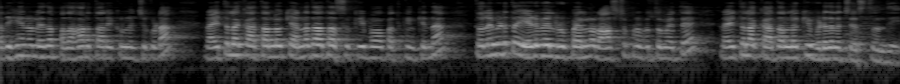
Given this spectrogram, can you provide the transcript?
పదిహేను లేదా పదహారు తారీఖుల నుంచి కూడా రైతుల ఖాతాల్లోకి అన్నదాత సుఖీభావ పథకం కింద తొలి విడత ఏడు వేల రూపాయలను రాష్ట్ర ప్రభుత్వం అయితే రైతుల ఖాతాల్లోకి విడుదల చేస్తుంది.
